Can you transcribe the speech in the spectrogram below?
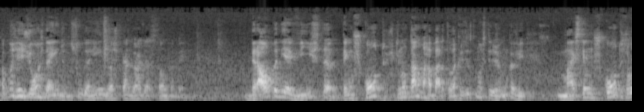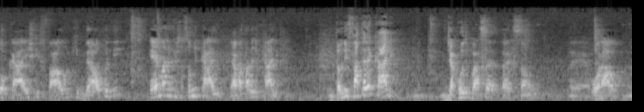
algumas regiões da Índia, no sul da Índia, eu acho perto do Rajastão também, Draupadi é vista, tem uns contos, que não está no Mahabharata, eu acredito que não esteja, eu nunca vi, mas tem uns contos locais que falam que Draupadi é manifestação de Kali, é a batalha de Kali. Então, de fato, ela é Kali, né? de acordo com essa tradição é, oral. Né?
